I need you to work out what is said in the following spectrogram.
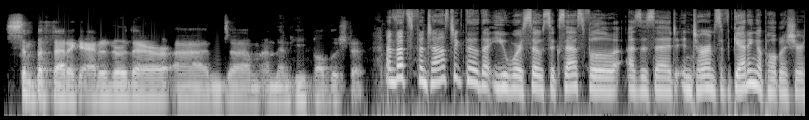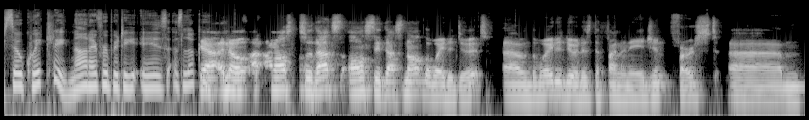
sympathetic editor there, and um, and then he published it. And that's fantastic, though, that you were so successful, as I said, in terms of getting a publisher so quickly. Not everybody is as lucky. Yeah, I know, and also that's honestly that's not the way to do it. Um, the way to do it is to find an agent first. Um,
